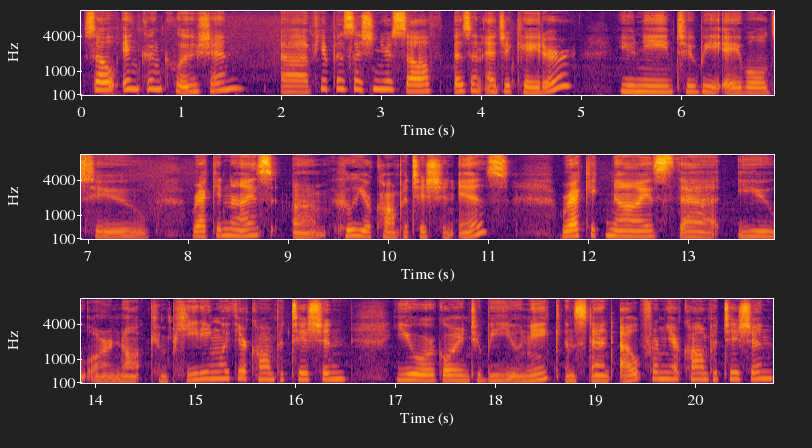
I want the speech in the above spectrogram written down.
So, in conclusion, uh, if you position yourself as an educator, you need to be able to recognize um, who your competition is, recognize that you are not competing with your competition, you are going to be unique and stand out from your competition,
